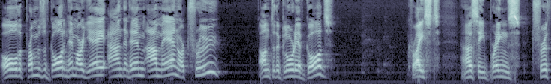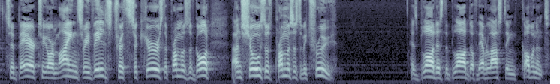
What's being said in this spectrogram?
All the promises of God in him are yea, and in him amen, or true, unto the glory of God. Christ, as he brings truth to bear to our minds, reveals truth, secures the promises of God, and shows those promises to be true. His blood is the blood of the everlasting covenant,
